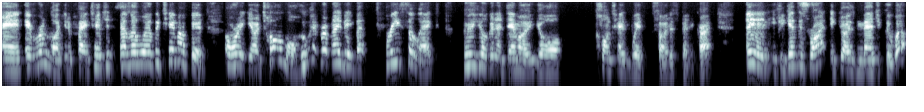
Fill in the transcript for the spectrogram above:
and everyone would like you to pay attention as I work with Tim up here or, you know, Tom or whoever it may be, but pre-select who you're going to demo your content with, so to speak, right? And if you get this right, it goes magically well.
